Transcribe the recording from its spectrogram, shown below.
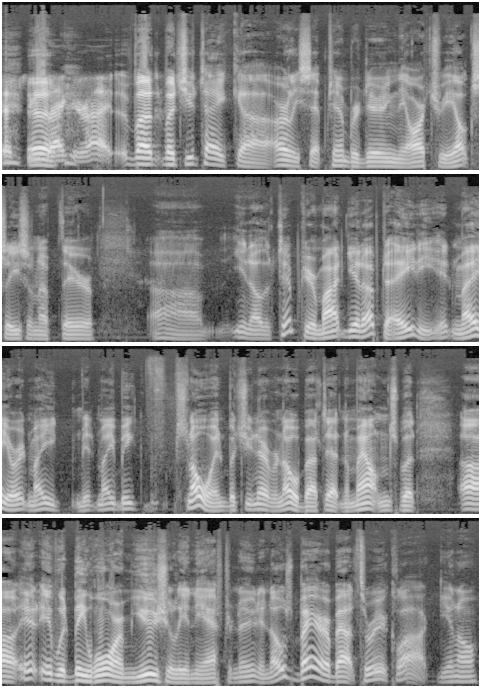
That's exactly right. But but you take uh, early September during the archery elk season up there. Uh, you know the temperature might get up to 80. It may or it may it may be snowing, but you never know about that in the mountains. But uh, it it would be warm usually in the afternoon, and those bear about three o'clock. You know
